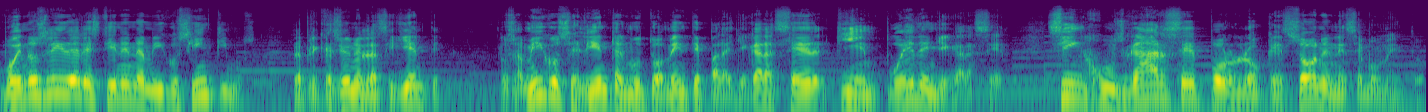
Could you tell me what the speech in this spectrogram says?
Buenos líderes tienen amigos íntimos. La aplicación es la siguiente. Los amigos se alientan mutuamente para llegar a ser quien pueden llegar a ser, sin juzgarse por lo que son en ese momento.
